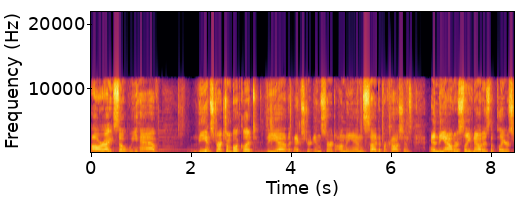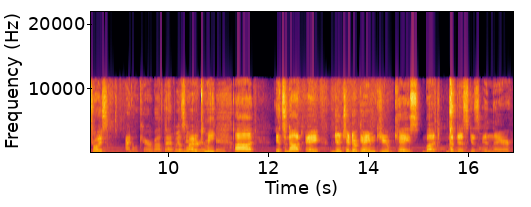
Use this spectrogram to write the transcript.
all right. So we have the instruction booklet, the uh, the extra insert on the inside, the precautions, and the outer sleeve. Now it is the player's choice. I don't care about that. It doesn't matter to really me. Uh, it's not a Nintendo GameCube case, but the disc is in there.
